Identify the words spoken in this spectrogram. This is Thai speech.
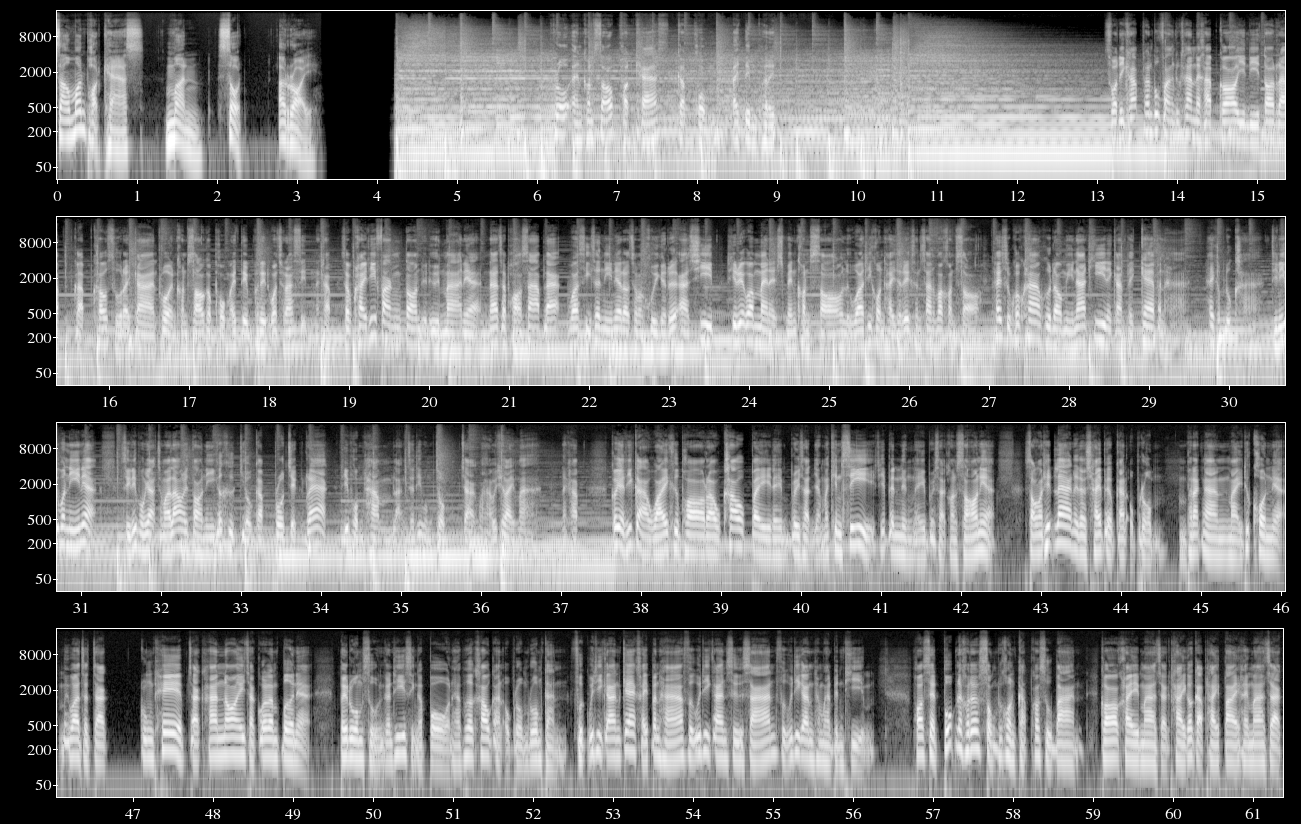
s a l ม o n PODCAST มัน สด อร่อย Pro and Consult Podcast กับผม ไอติมผริต สวัสดีครับ ท่านผู้ฟังทุกท่านนะครับ ก็ยินดีต้อนรับกลับเข้าสู่รายการ Pro and Consult กับผมไอติมผลิตวัชรศิลป์นะครับสำหรับใครที่ฟังตอนอื่นๆมาเนี่ยน่าจะพอทราบแล้วว่าซีซั่นนี้เนี่ยเราจะมาคุยกันเรื่องอาชีพ ที่เรียกว่า Management Consult หรือว่าที่คนไทยจะเรียกสั้นๆว่า Consult ให้สรุปคร่าวๆคือเรามีหน้าที่ในการไปแก้ปัญหาให้กับลูกค้า ทีนี้วันนี้เนี่ยสิ่งที่ผมอยากจะมาเล่าในตอนนี้ก็คือเกี่ยวกับโปรเจกต์แรกที่ผมทำหลังจากที่ผมจบจากมหาวิทยาลัยมา นะครับก็อย่างที่กล่าวไว้คือพอเราเข้าไปในบริษัทอย่าง m c k เคนซี่ที่เป็นหนึ่งในบริษัท consult เนี่ยสองอาทิตย์แรกเนี่ยจะใช้ไปกับการอบรม พนักงานใหม่ทุกคนเนี่ยไม่ว่าจะจากกรุงเทพจากฮานอย จากกัวลาลัมเปอร์เนี่ยไปรวมศูนย์กันที่สิงคโปร์นะครับเพื่อเข้าการอบรมร่วมกัน ฝึกวิธีการแก้ไขปัญหา ฝึกวิธีการสื่อสาร ฝึกวิธีการทำงานเป็นทีม พอเสร็จปุ๊บเนี่ยเขาจะส่งทุกคนกลับเข้าสู่บ้าน ก็ใครมาจากไทยก็กลับไทยไป ใครมาจาก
